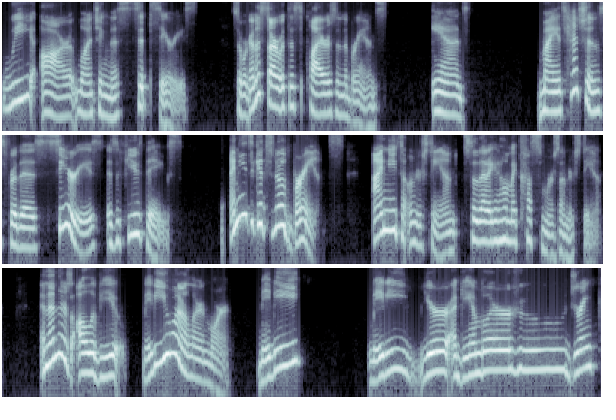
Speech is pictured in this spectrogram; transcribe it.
we are launching this SIP series. So we're going to start with the suppliers and the brands. And my intentions for this series is a few things. I need to get to know the brands. I need to understand so that I can help my customers understand. And then there's all of you. Maybe you want to learn more. Maybe maybe you're a gambler who drink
